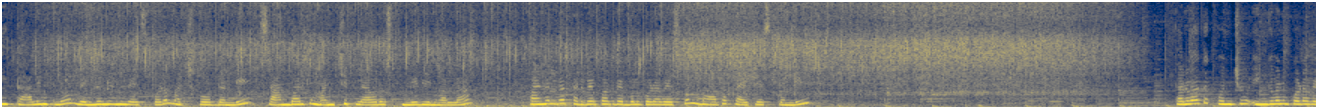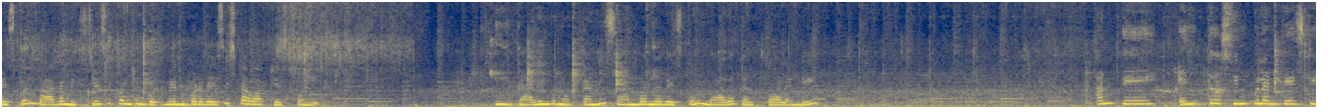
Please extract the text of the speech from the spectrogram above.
ఈ తాలింపులో వెల్లుల్లిని వేసుకోవడం మర్చిపోవద్దండి. సాంబార్కి మంచి ఫ్లేవర్ వస్తుంది దీనివల్ల. ఫైనల్గా కరివేపాకు రెబ్బలు కూడా వేసుకొని బాగా ఫ్రై చేసుకోండి. తర్వాత కొంచెం ఇంగువను కూడా వేసుకొని బాగా మిక్స్ చేసి కొంచెం కొత్తిమీరను కూడా వేసి స్టవ్ ఆఫ్ చేసుకోండి. ఈ తాలింపు మొత్తాన్ని సాంబార్లో వేసుకొని బాగా కలుపుకోవాలండి. అంతే ఎంతో simple and tasty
